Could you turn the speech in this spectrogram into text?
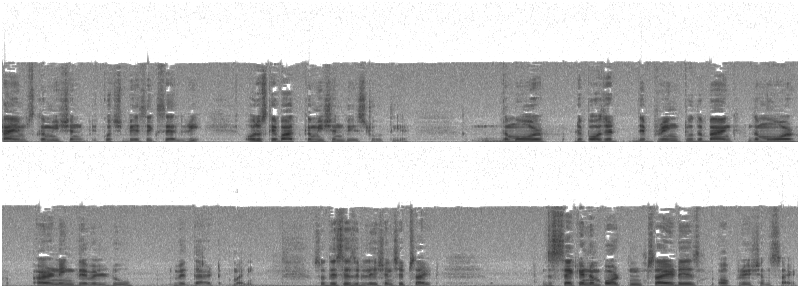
times commission कुछ बेसिक सैलरी और उसके बाद कमीशन बेस्ड होती है। The more deposit they bring to the bank the more earning they will do with that money so this is relationship side the second important side is operation side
